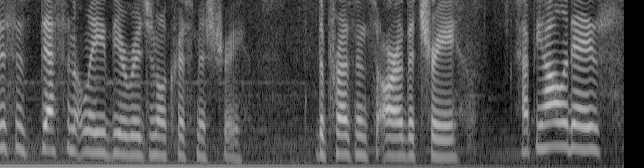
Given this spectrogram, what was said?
This is definitely the original Christmas tree. The presents are the tree. Happy holidays.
